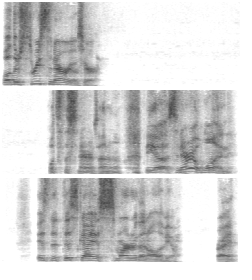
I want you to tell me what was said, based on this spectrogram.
Well, there's three scenarios here. What's the scenarios? I don't know. The uh, scenario one is that this guy is smarter than all of you, right?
